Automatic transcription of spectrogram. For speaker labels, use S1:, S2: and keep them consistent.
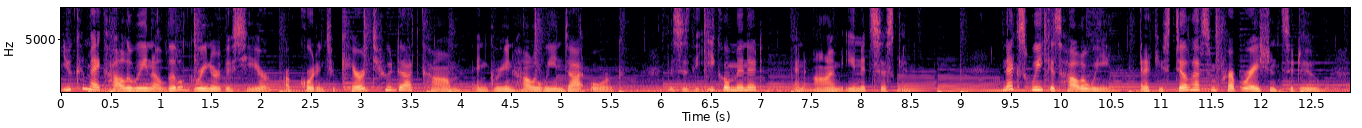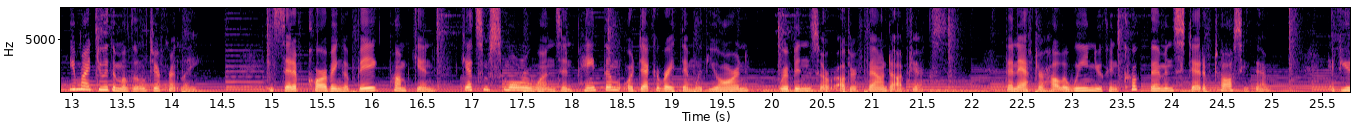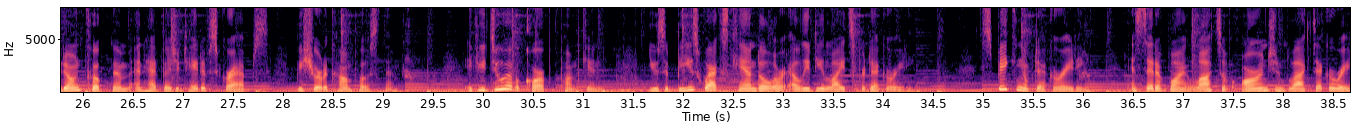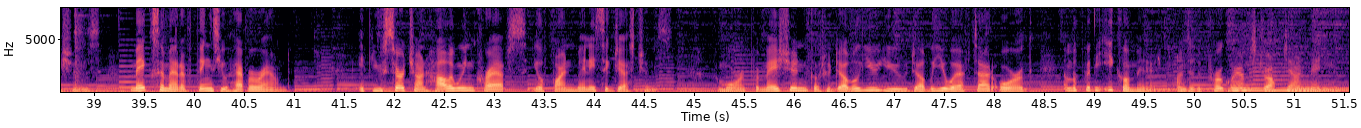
S1: You can make Halloween a little greener this year according to care2.com and greenhalloween.org. This is the Eco Minute, and I'm Enid Sisskin. Next week is Halloween, and if you still have some preparations to do, you might do them a little differently. Instead of carving a big pumpkin, get some smaller ones and paint them or decorate them with yarn, ribbons, or other found objects. Then after Halloween, you can cook them instead of tossing them. If you don't cook them and have vegetative scraps, be sure to compost them. If you do have a carved pumpkin, use a beeswax candle or LED lights for decorating. Speaking of decorating, instead of buying lots of orange and black decorations, make some out of things you have around. If you search on Halloween crafts, you'll find many suggestions. For more information, go to wuwf.org and look for the Eco Minute under the program's drop down menu.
